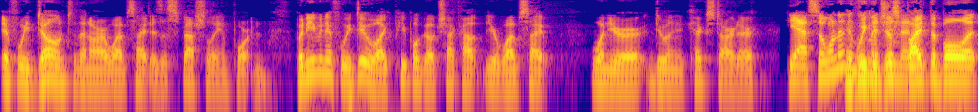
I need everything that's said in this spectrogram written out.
if we don't, then our website is especially important. But even if we do, like people go check out your website when you're doing a Kickstarter. Yeah. So one of the If we could just mentioned bite the bullet,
